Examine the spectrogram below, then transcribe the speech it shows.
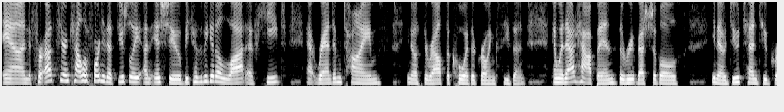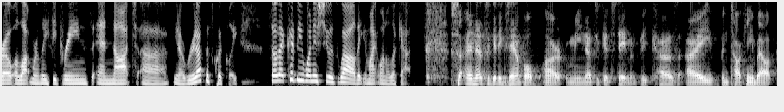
And for us here in California, that's usually an issue because we get a lot of heat at random times, you know, throughout the cool weather growing season. And when that happens, the root vegetables, you know, do tend to grow a lot more leafy greens and not, uh, you know, root up as quickly. So that could be one issue as well that you might want to look at. So, and that's a good example. Or, I mean, that's a good statement because I've been talking about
